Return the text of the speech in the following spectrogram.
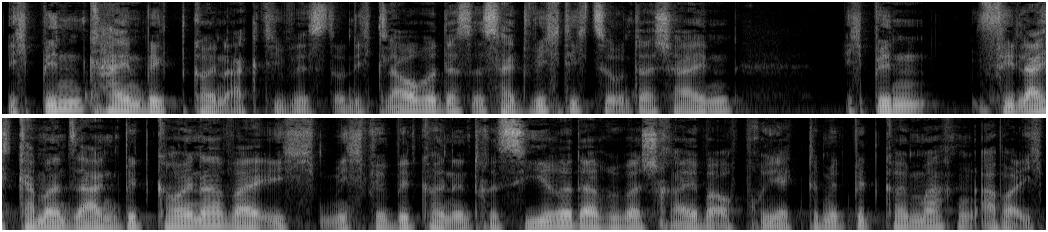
ich bin kein Bitcoin-Aktivist und ich glaube, das ist halt wichtig zu unterscheiden. Ich bin, vielleicht kann man sagen Bitcoiner, weil ich mich für Bitcoin interessiere, darüber schreibe, auch Projekte mit Bitcoin machen, aber ich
